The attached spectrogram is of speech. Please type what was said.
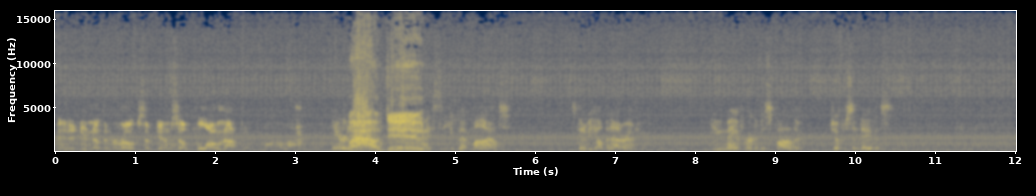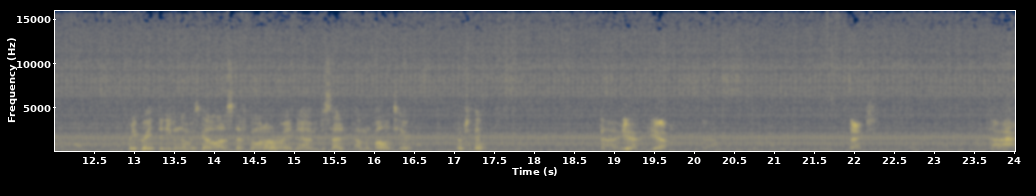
Man didn't do nothing heroic except get himself blown up. Wow, dude. I see you've met Miles. He's gonna be helping out around here. You may have heard of his father, Jefferson Davis. Pretty great that even though he's got a lot of stuff going on right now, he decided to come and volunteer. Don't you think? Uh, yeah, yeah. Uh, thanks. Uh,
